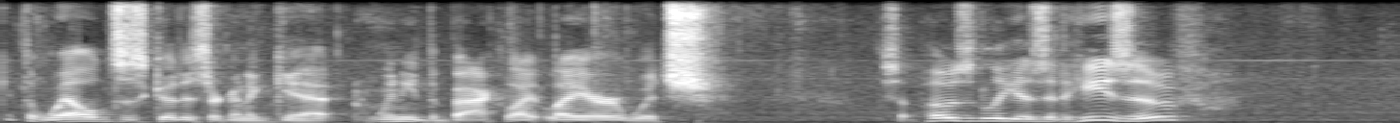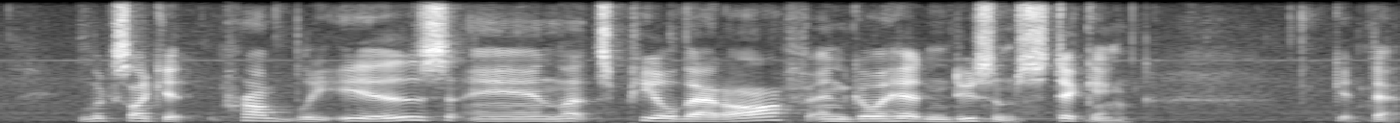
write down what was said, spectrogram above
get the welds as good as they're going to get. We need the backlight layer, which supposedly is adhesive. Looks like it probably is, and let's peel that off and go ahead and do some sticking. Get that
